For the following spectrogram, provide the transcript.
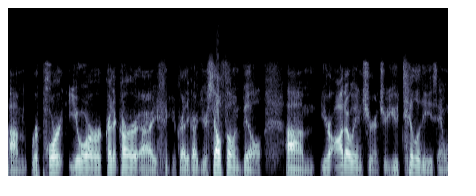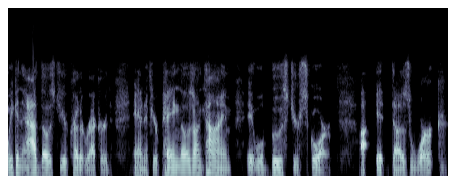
um, report your credit card uh, your credit card your cell phone bill um, your auto insurance your utilities and we can add those to your credit record and if you're paying those on time it will boost your score. Uh, it does work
